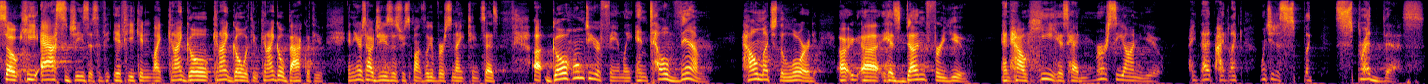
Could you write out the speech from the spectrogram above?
so he asks Jesus if, if he can, like, can I go, can I go with you? Can I go back with you? And here's how Jesus responds. Look at verse 19. It says, uh, Go home to your family and tell them how much the Lord uh, uh, has done for you and how he has had mercy on you. I, that, I'd like, I want you to like spread this.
